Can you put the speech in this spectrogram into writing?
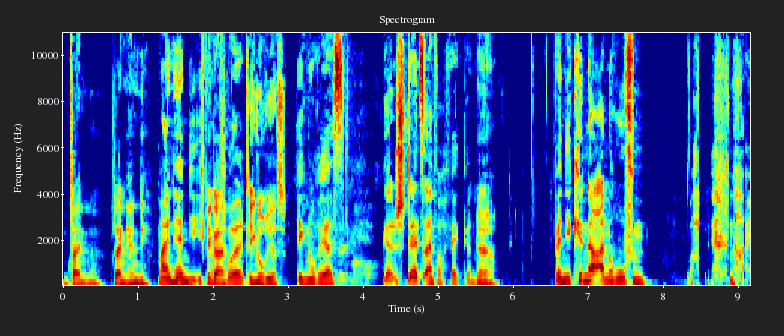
Dein, dein Handy. Mein Handy, ich Egal. bin schuld. Ignorier's. Ignorier's stell's einfach weg. Genau. Ja, ja. Wenn die Kinder anrufen, macht nein,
